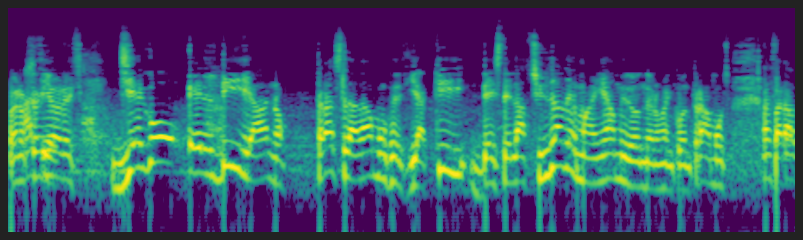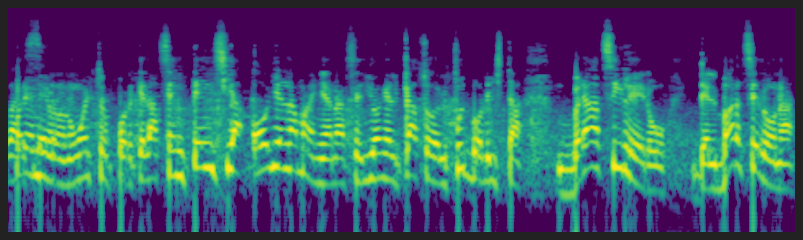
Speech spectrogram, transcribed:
Bueno, Así es. señores, llegó el día, nos trasladamos desde aquí, desde la ciudad de Miami, donde nos encontramos, Hasta para Barcelona. premio lo nuestro, porque la sentencia hoy en la mañana se dio en el caso del futbolista brasilero del Barcelona,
